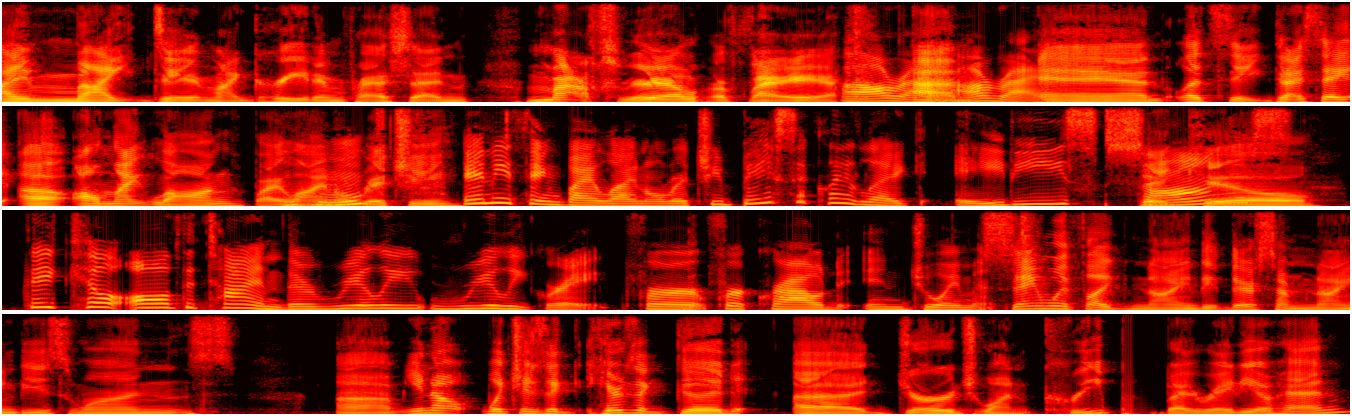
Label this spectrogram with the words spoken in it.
I might do my Creed impression. Affair. All right, Um, all right. And let's see. Did I say uh, All Night Long by Lionel Mhm. Richie? Anything by Lionel Richie, basically like 80s songs. They kill. They kill all the time. They're really, really great for for crowd enjoyment. Same with like 90. There's some 90s ones. Um, you know, which is a here's a good uh dirge one, Creep by Radiohead.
